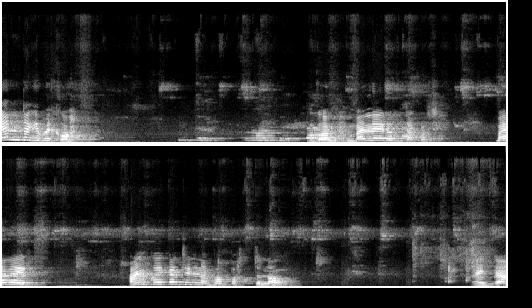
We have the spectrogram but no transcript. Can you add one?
ಏನು ತೆಗಿಬೇಕು? ಬಂದೇ ಇರು ತಕೊಳ್ಸಿ. ಬಂದೇ ಇರು. ಹಣ್ಣು ಕೊಯ್ಕೊಂಡು ತಿನ್ನೋಣ ಬಾ ಫಸ್ಟ್ ನಾವು ಆಯ್ತಾ?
